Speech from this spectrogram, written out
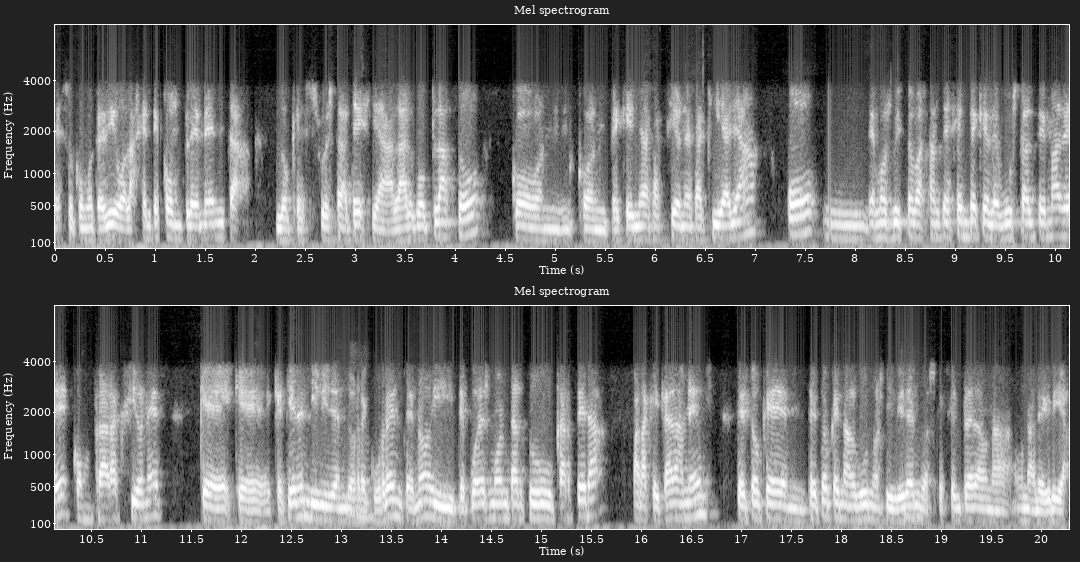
eso, como te digo, la gente complementa lo que es su estrategia a largo plazo con, con pequeñas acciones aquí y allá, o mm, hemos visto bastante gente que le gusta el tema de comprar acciones que, que, tienen dividendo recurrente, ¿no? Y te puedes montar tu cartera para que cada mes te toquen, te toquen algunos dividendos, que siempre da una, una alegría.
